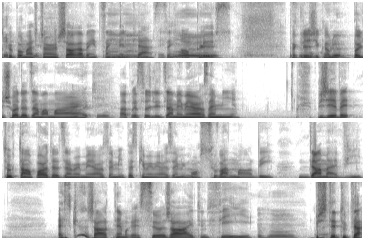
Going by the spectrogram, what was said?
je peux pas m'acheter un char à 25 000 Mhm. tu sais, Ouais, en plus. Fait que là, j'ai comme là. pas le choix de le dire à ma mère. Après ça, je l'ai dit à mes meilleurs amis. Puis j'avais tout le temps peur de le dire à mes meilleurs amis parce que mes meilleurs amis m'ont souvent demandé dans ma vie Est-ce que genre t'aimerais ça, genre être une fille Mhm. Puis j'étais tout le temps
